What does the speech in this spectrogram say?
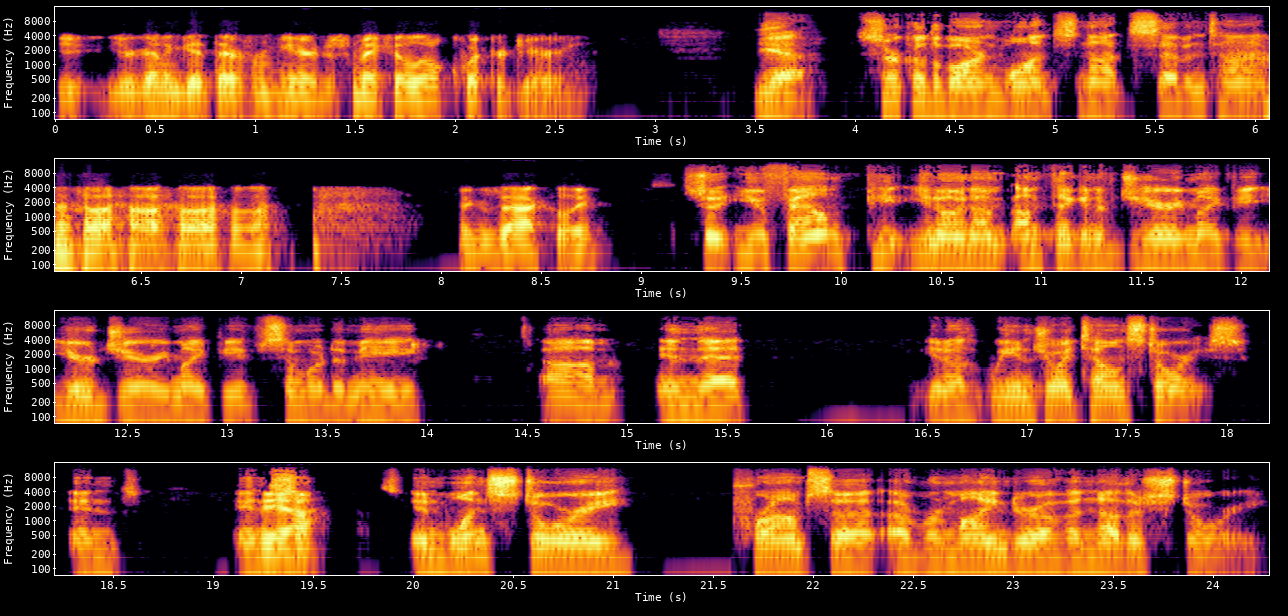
you're going to get there from here. Just make it a little quicker jerry. Yeah. Circle the barn once not seven times. Exactly. So you found you know and I'm, I'm thinking of jerry might be your jerry might be similar to me um, in that you know we enjoy telling stories. And and yeah in one story prompts a, a reminder of another story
